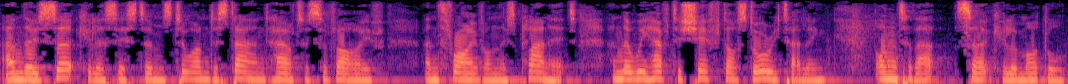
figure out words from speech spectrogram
and those circular systems to understand how to survive and thrive on this planet, and that we have to shift our storytelling onto that circular model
